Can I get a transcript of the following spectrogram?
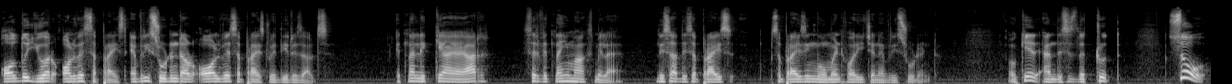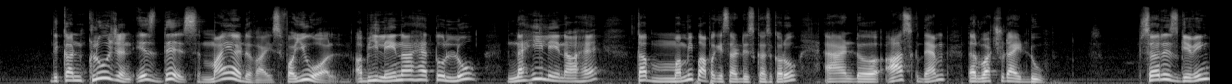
although you are always surprised every student are always surprised with the results इतना लिख के आया यार सिर्फ़ इतना ही मार्क्स मिला है। This are the surprising moment for each and every student okay and this is the truth so the conclusion is this my advice for you all अभी लेना है तो लो, नहीं लेना है, तब मम्मी पापा के साथ डिस्कस करो and ask them that what should I do sir is giving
